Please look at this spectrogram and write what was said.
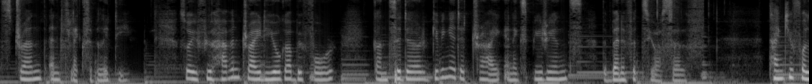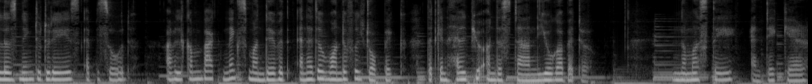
strength and flexibility. So, if you haven't tried yoga before, consider giving it a try and experience the benefits yourself. Thank you for listening to today's episode. I will come back next Monday with another wonderful topic that can help you understand yoga better. Namaste and take care.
